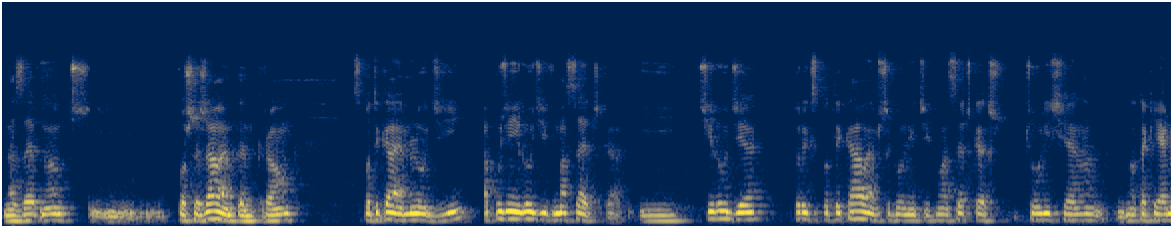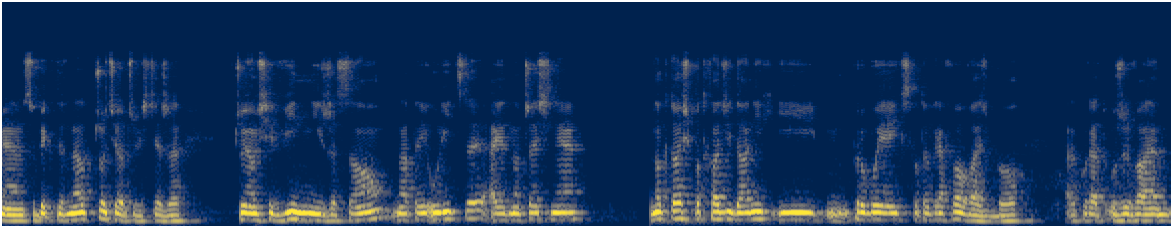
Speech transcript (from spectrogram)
na zewnątrz i poszerzałem ten krąg. Spotykałem ludzi, a później ludzi w maseczkach i ci ludzie, których spotykałem, szczególnie ci w maseczkach, czuli się, no takie ja miałem subiektywne odczucie oczywiście, że czują się winni, że są na tej ulicy, a jednocześnie no ktoś podchodzi do nich i próbuje ich sfotografować, bo akurat używałem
